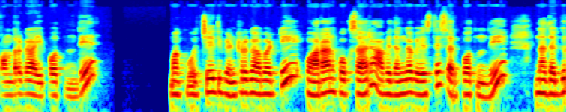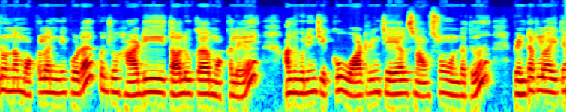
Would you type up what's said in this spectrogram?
తొందరగా అయిపోతుంది. మాకు వచ్చేది వింటర్ కాబట్టి వారానికి ఒకసారి ఆ విధంగా వేస్తే సరిపోతుంది. నా దగ్గర ఉన్న మొక్కలన్నీ కూడా కొంచెం హార్డీ తాలూకా మొక్కలే. అందు గురించి ఎక్కువ వాటరింగ్ చేయాల్సిన అవసరం ఉండదు. వింటర్‌లో అయితే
